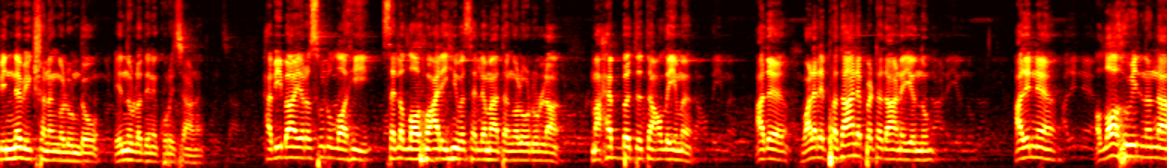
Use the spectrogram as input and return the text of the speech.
ഭിന്നവീക്ഷണങ്ങളുണ്ടോ എന്നുള്ളതിനെ കുറിച്ചാണ് ഹബീബായ റസൂലുല്ലാഹി സല്ലല്ലാഹു അലഹി വസല്ലമ തങ്ങളോടുള്ള മഹബത്ത് താളീം അത് വളരെ പ്രധാനപ്പെട്ടതാണ് എന്നും അതിന് അള്ളാഹുവിൽ നിന്ന്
